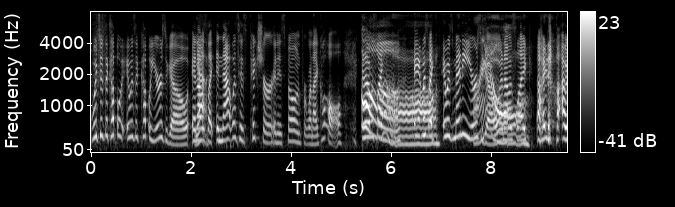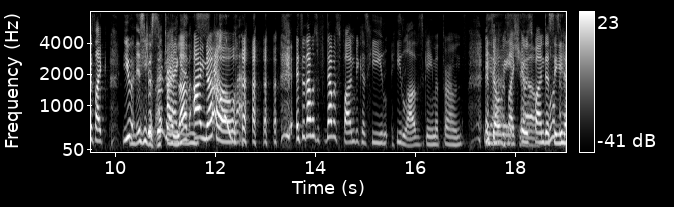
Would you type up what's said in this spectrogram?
Which is a couple. It was a couple years ago, and I was like, and that was his picture in his phone for when I call. And I was like, it was like it was many years ago, and I was like, I, I was like, you, Mistress goes, of I, love, I know. and so that was that was fun because he he loves Game of Thrones, and so it was like it was fun to Well, see it's a good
